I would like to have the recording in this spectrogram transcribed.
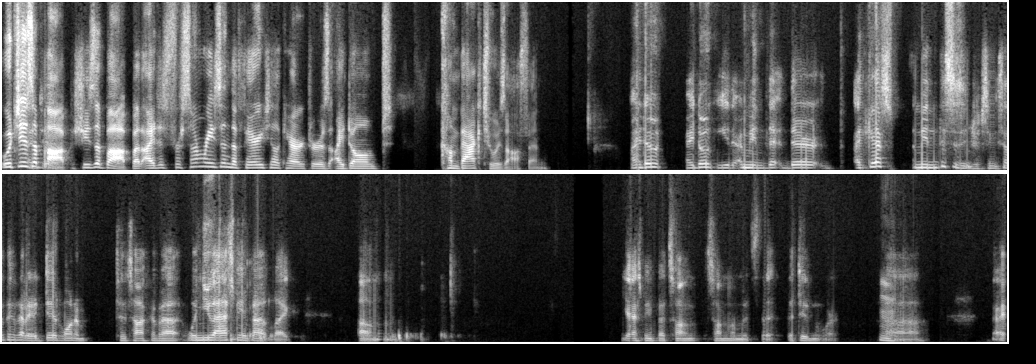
which is I a did. bop. She's a bop, but I just for some reason the fairy tale characters I don't come back to as often. I don't I don't either. I mean, th- there. I guess. I mean, this is interesting. Something that I did want to, to talk about when you asked me about like, um, you asked me about song song moments that that didn't work. Hmm. Uh, I,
